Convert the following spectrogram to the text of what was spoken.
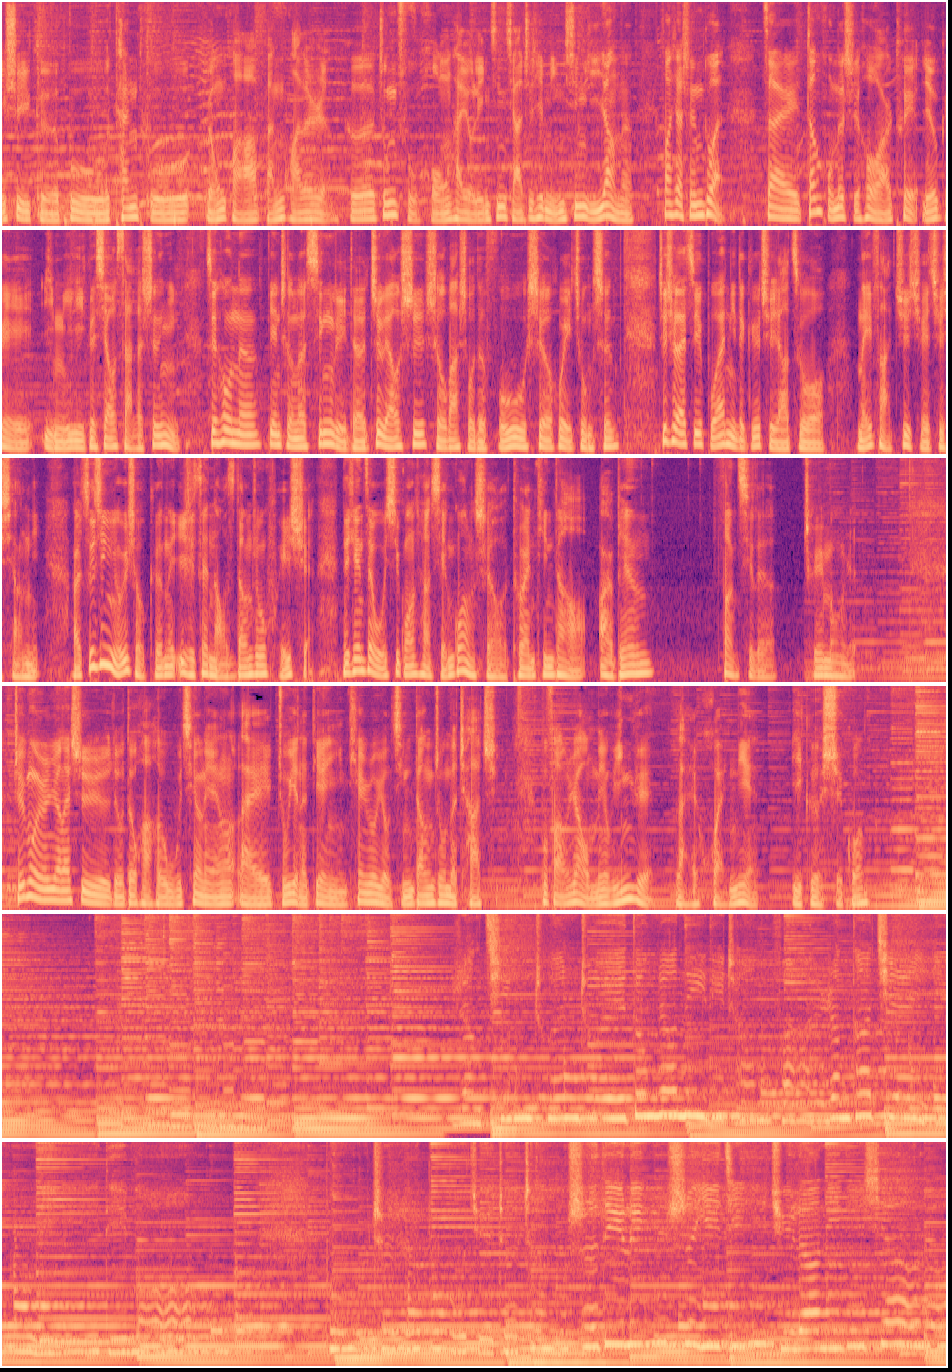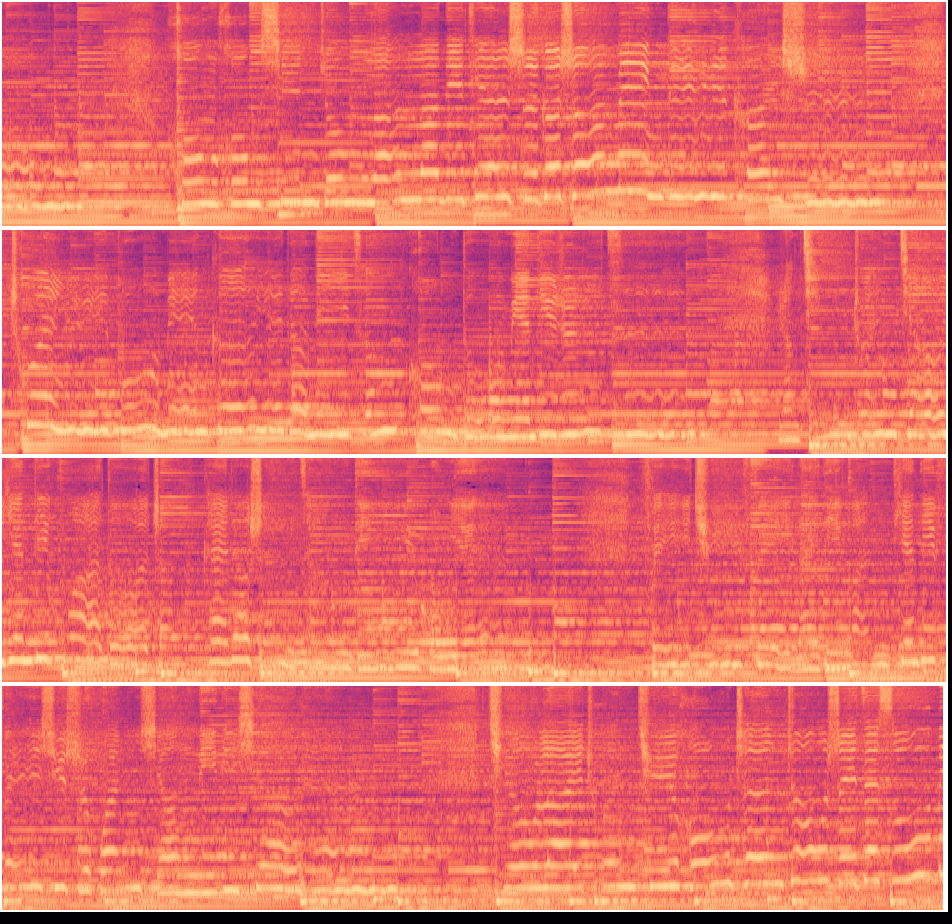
是一个不贪图荣华繁华的人，和钟楚红还有林青霞这些明星一样呢，放下身段，在当红的时候而退，留给影迷一个潇洒的身影。最后呢，变成了心理的治疗师，手把手的服务社会众生。这是来自于博安妮的歌曲，叫做《没法拒绝去想你》。而最近有一首歌呢，一直在脑子当中回旋。那天在无锡广场闲逛的时候，突然听到耳边放起了《追梦人》。追梦人原来是刘德华和吴倩莲来主演的电影《天若有情》当中的插曲，不妨让我们用音乐来怀念一个时光。让青春吹动了你的长发，让它牵引你的梦。不知不觉，这城市的历史已记取了你的笑容。心中蓝蓝的天是个生命的开始，春雨不眠，隔夜的你曾空独眠的日子，让青春娇艳的花朵，展开了深藏的红颜。飞去飞来的满天的飞絮是幻想你的笑脸。秋来春去，红尘中谁在宿命？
